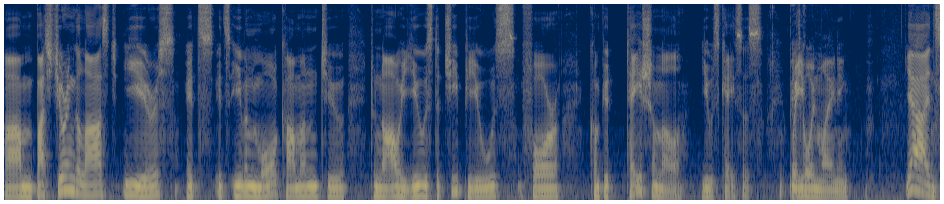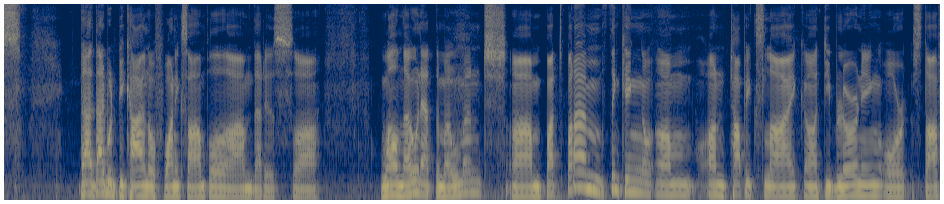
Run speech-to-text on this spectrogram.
Um, but during the last years, it's it's even more common to to now use the GPUs for computational use cases. where you- Bitcoin mining. yeah, it's that that would be kind of one example um, that is uh, well known at the moment. Um, but but I'm thinking um, on topics like uh, deep learning or stuff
